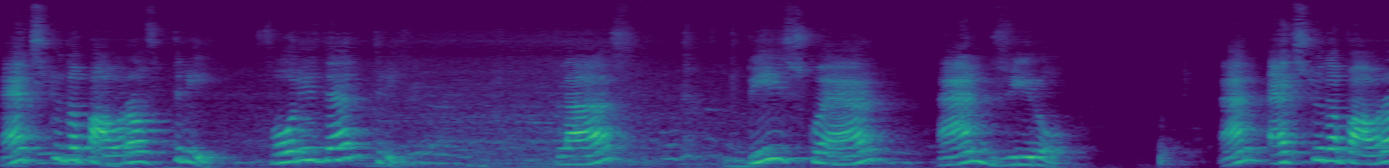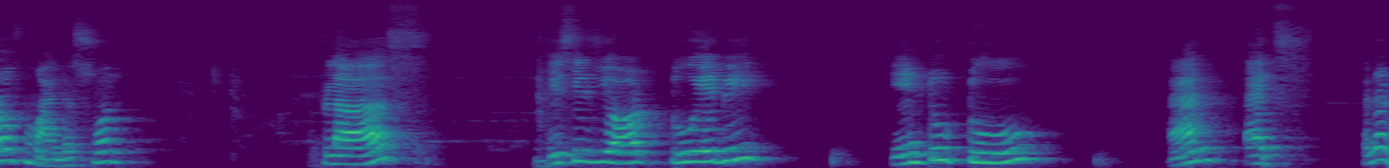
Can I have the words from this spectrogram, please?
x to the power of 3. 4 is there 3 plus b square and 0 and x to the power of minus 1 plus this is your 2ab into 2 and x. and know,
